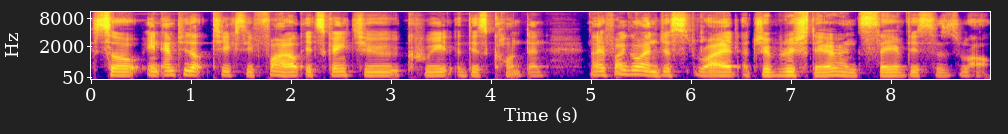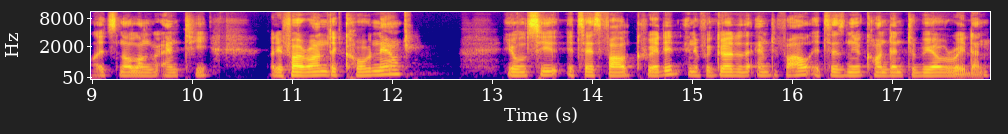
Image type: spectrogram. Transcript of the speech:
So in empty.txt file it's going to create this content. Now if I go and just write a gibberish there and save this as well it's no longer empty but if I run the code now, you will see it says file created. And if we go to the empty file, it says new content to be overridden.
